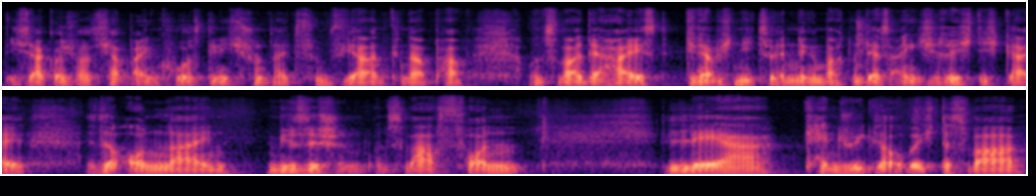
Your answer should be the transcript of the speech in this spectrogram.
ich sage euch was, ich habe einen Kurs, den ich schon seit fünf Jahren knapp habe. Und zwar, der heißt, den habe ich nie zu Ende gemacht und der ist eigentlich richtig geil. The Online Musician. Und zwar von Lea Kendry, glaube ich. Das war,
